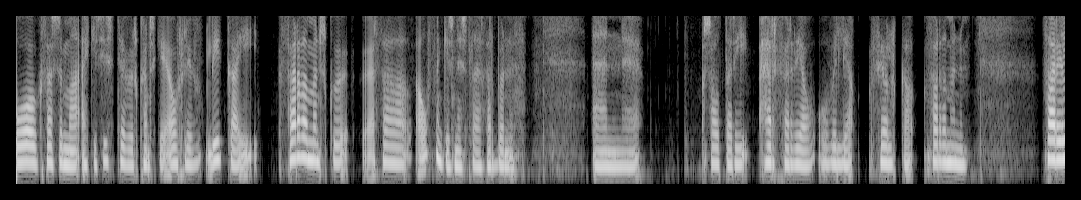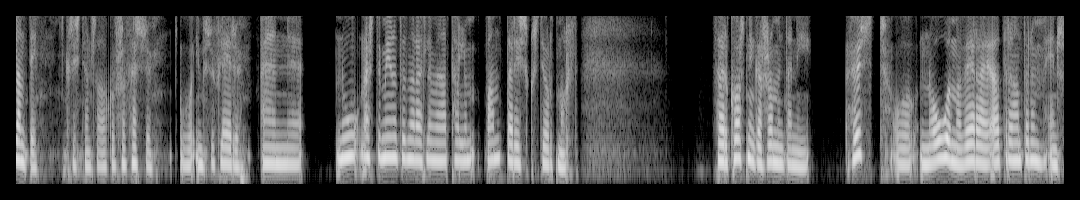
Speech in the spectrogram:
og það sem ekki síst hefur kannski áhrif líka í ferðamennsku er það að áfengisnisla er þar bönnuð. En e, sátar í herrferði á og vilja fjölga ferðamennum þar í landi. Kristján sáð okkur frá þessu og ymsu fleiru. En e, nú næstu mínutunar ætlum við að tala um bandarísk stjórnmál. Það eru kostningar framöndan í haust og nógum að vera í aðdragandanum eins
